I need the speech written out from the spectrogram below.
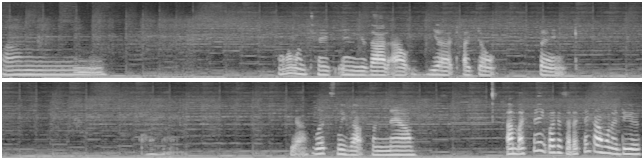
Um, I don't want to take any of that out yet, I don't think. Yeah, let's leave that for now. Um, I think, like I said, I think I want to do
